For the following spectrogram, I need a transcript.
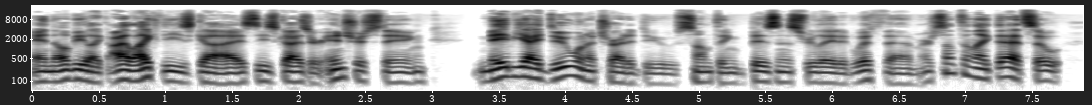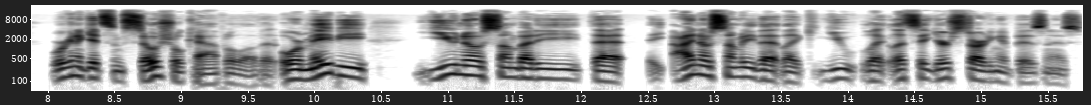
and they'll be like, I like these guys. These guys are interesting. Maybe I do want to try to do something business related with them or something like that. So we're going to get some social capital of it. Or maybe you know somebody that I know somebody that like you like let's say you're starting a business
